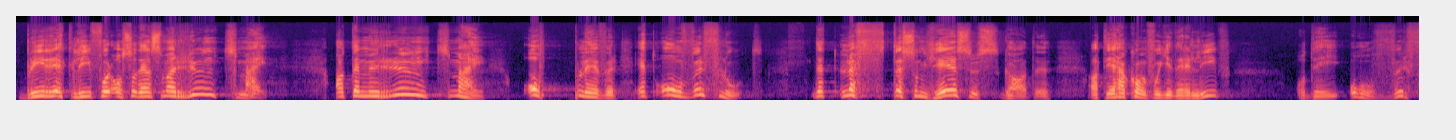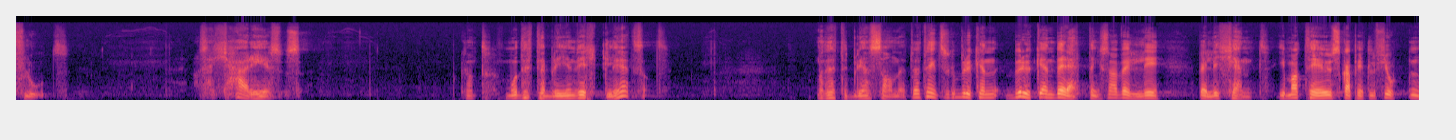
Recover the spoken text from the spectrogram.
blir et liv for også den som er rundt meg. At de rundt meg opplever et overflod. Det er et løfte som Jesus ga det. At jeg har kommet for å gi dere liv og det i overflod. Altså, kjære Jesus, må dette bli en virkelighet? Sant? Må dette bli en sannhet? Jeg tenkte jeg skulle bruke en, bruke en beretning som er veldig, veldig kjent. I Matteus kapittel 14,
